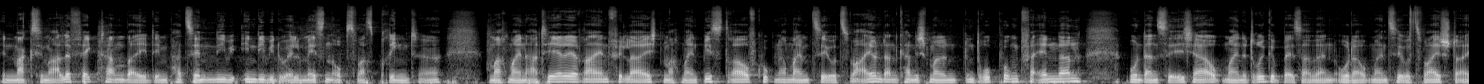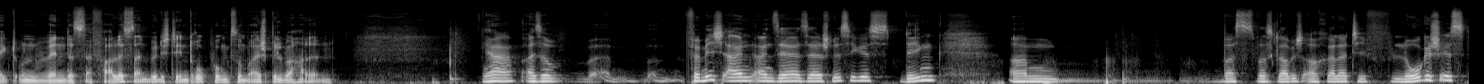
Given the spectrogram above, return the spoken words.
den Maximaleffekt haben, bei dem Patienten individuell messen, ob es was bringt. Ja. Mach meine Arterie rein vielleicht, mach mein Biss drauf, guck nach meinem CO2 und dann kann ich mal einen Druckpunkt verändern und dann sehe ich ja, ob meine Drücke besser werden oder ob mein CO2 steigt. Und wenn das der Fall ist, dann würde ich den Druckpunkt zum Beispiel behalten. Ja, also äh, für mich ein, ein sehr, sehr schlüssiges Ding. Ähm, was, was glaube ich auch relativ logisch ist.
